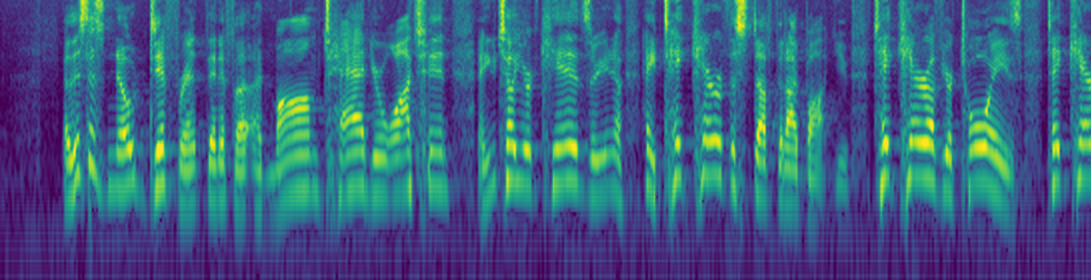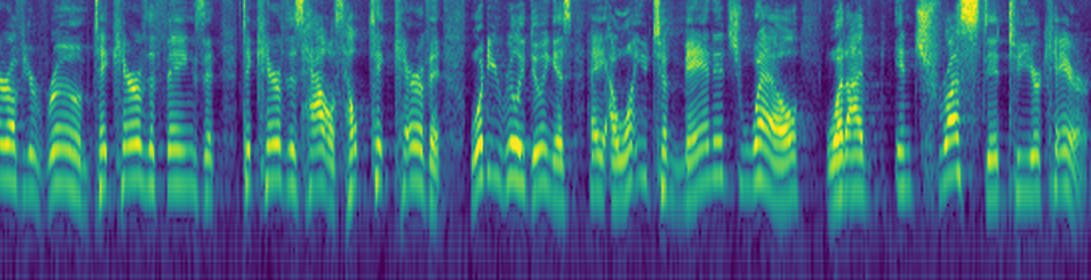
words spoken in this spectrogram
Now, this is no different than if a, a, mom, dad, you're watching, and you tell your kids, or, you know, hey, take care of the stuff that I bought you. Take care of your toys. Take care of your room. Take care of the things that, take care of this house. Help take care of it. What are you really doing is, hey, I want you to manage well what I've entrusted to your care.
